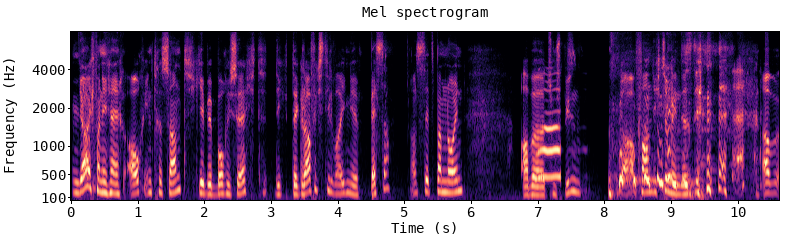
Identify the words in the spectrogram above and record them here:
Ja, ich fand ihn eigentlich auch interessant. Ich gebe Boris recht. Die, der Grafikstil war irgendwie besser als jetzt beim neuen. Aber What? zum Spielen ja, fand ich zumindest. aber,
